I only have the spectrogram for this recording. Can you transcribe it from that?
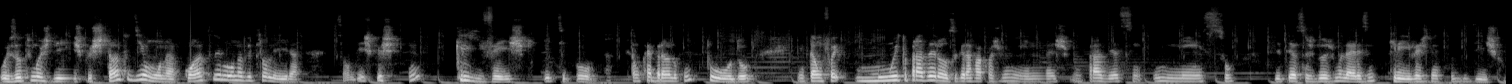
Os últimos discos, tanto de Una quanto de Luna Vitrolira, são discos incríveis que, tipo, estão quebrando com tudo. Então foi muito prazeroso gravar com as meninas. Um prazer, assim, imenso de ter essas duas mulheres incríveis dentro do disco.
